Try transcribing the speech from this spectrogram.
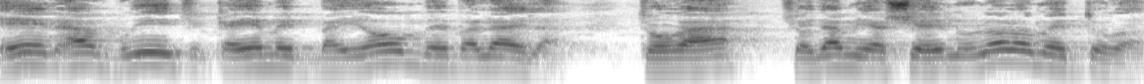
אין אף ברית שקיימת ביום ובלילה. תורה, כשאדם ישן הוא לא לומד תורה.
